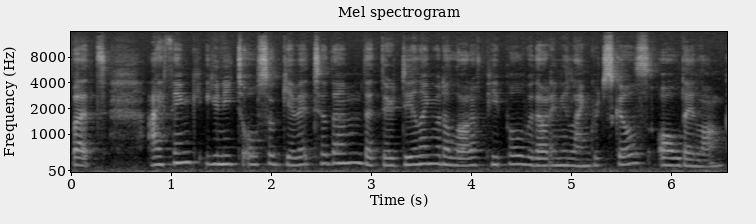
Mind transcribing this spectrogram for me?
But I think you need to also give it to them that they're dealing with a lot of people without any language skills all day long.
